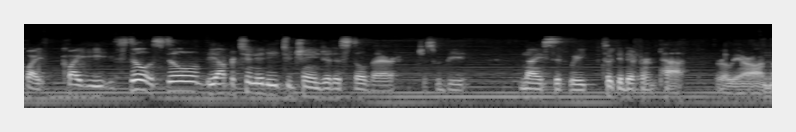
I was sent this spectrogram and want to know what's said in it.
quite quite e- still still the opportunity to change it is still there. Just would be nice if we took a different path earlier on.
